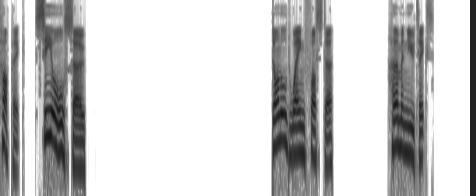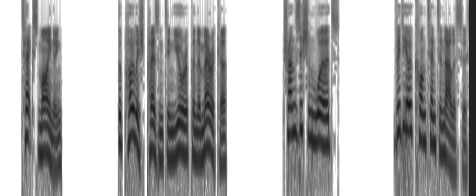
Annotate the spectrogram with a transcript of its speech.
Topic. See also Donald Wayne Foster Hermeneutics Text mining The Polish peasant in Europe and America Transition words Video content analysis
